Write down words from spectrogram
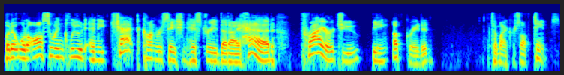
but it would also include any chat conversation history that I had prior to being upgraded to Microsoft Teams.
